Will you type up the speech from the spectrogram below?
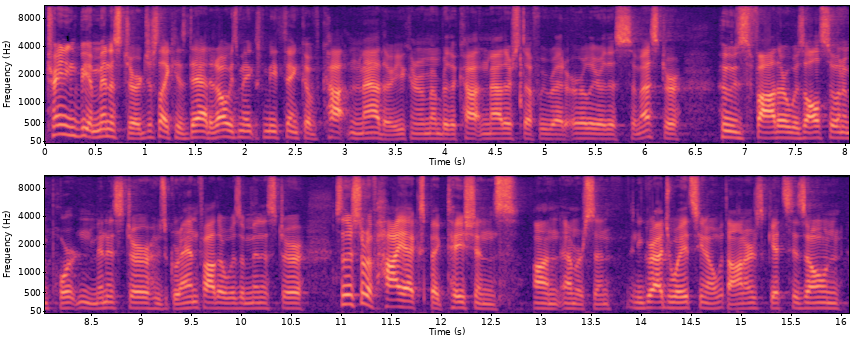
training to be a minister, just like his dad. It always makes me think of Cotton Mather. You can remember the Cotton Mather stuff we read earlier this semester, whose father was also an important minister, whose grandfather was a minister. So there's sort of high expectations on Emerson. And he graduates, you know, with honors, gets his own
